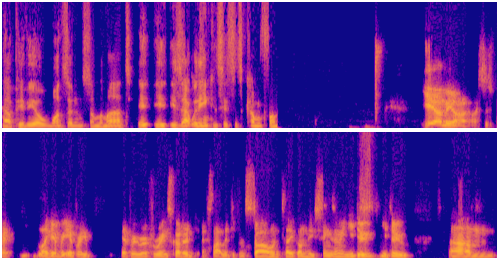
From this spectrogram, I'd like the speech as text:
how PVL wants it, and some of them aren't. Is, that where the inconsistencies come from? Yeah, I mean, I, I suspect like every every every referee's got a, a, slightly different style and take on these things. I mean, you do you do um,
